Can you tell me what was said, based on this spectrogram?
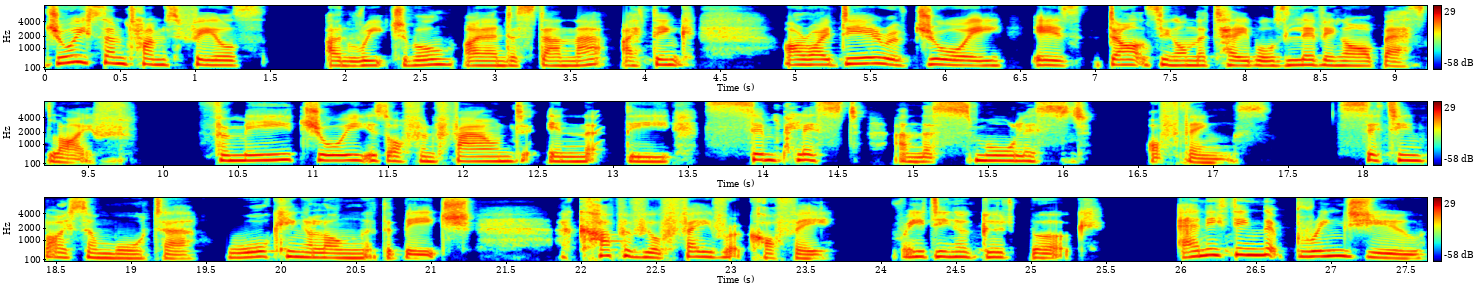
Joy sometimes feels unreachable. I understand that. I think our idea of joy is dancing on the tables, living our best life. For me, joy is often found in the simplest and the smallest of things. Sitting by some water, walking along the beach, a cup of your favorite coffee, reading a good book, anything that brings you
